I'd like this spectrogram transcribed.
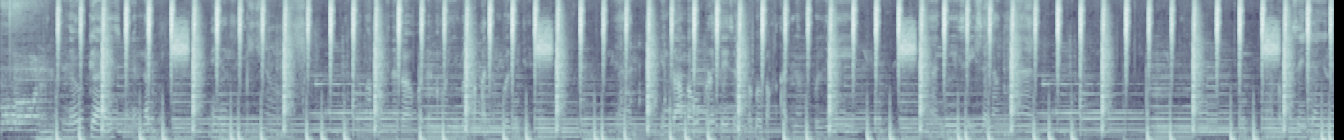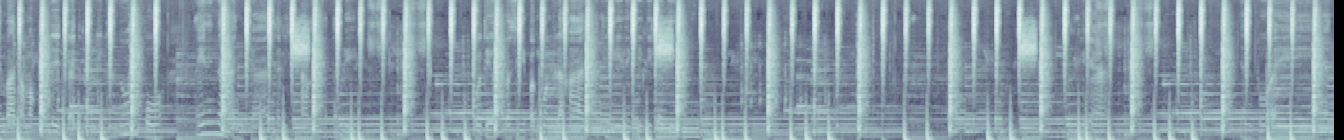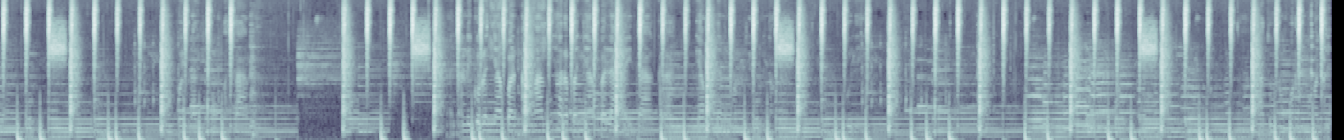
Hello guys, magandang nyo. Ito nga po yung nagawa ko dahil ako yung babakad ng buli. Yan. Yun to ang bago proseso ng pagbabakad ng buli. Yan, isa-isa lang. Yan, pagpasensya nyo na yung batang makulit. Ang likuran niya pala, ang aming harapan niya pala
